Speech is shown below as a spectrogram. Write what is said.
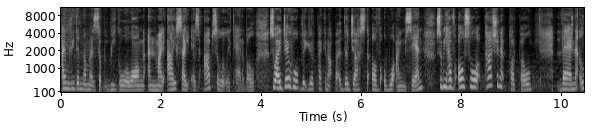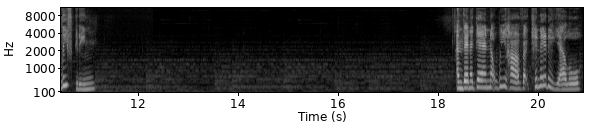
I'm reading them as we go along and my eyesight is absolutely terrible. So I do hope that you're picking up the gist of what I'm saying. So we have also Passionate Purple, then Leaf Green, And then again, we have Canary Yellow,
